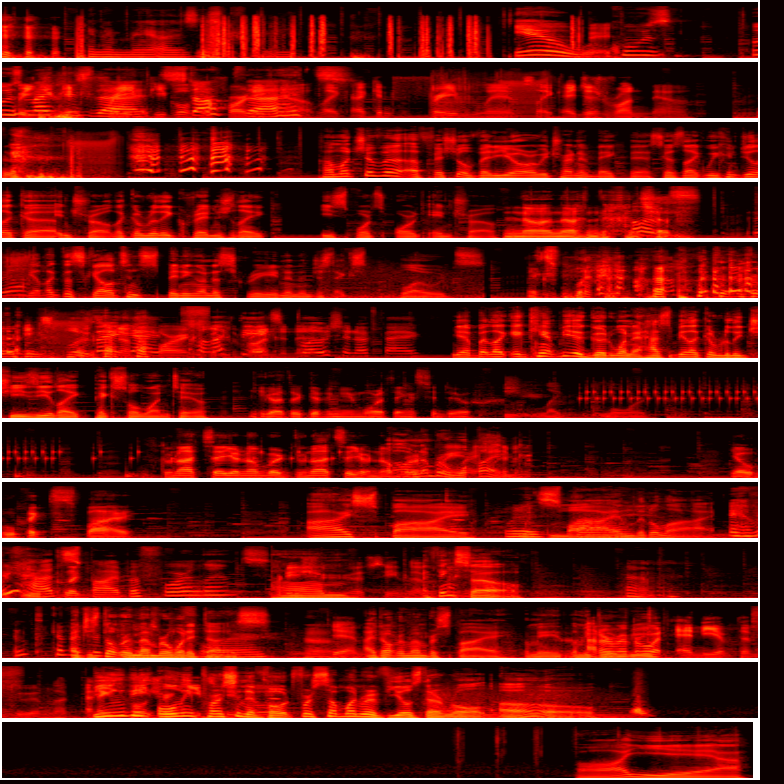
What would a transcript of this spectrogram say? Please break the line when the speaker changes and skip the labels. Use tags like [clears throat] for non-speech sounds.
[laughs] Anime eyes is crazy. Ew,
Wait.
whose whose
Wait,
mic
you can
is
frame
that?
people
Stop
for
that.
now. Like I can frame Lance. Like I just run now. [laughs]
How much of an official video are we trying to make this? Because like we can do like a intro, like a really cringe like esports org intro.
No, no, no,
Oh.
just
Get like the skeleton spinning on a screen and then just explodes.
Explain.
Explodes
But
in a
yeah,
fart
collect the
run in it.
explosion effect.
Yeah, but like it can't be a good one. It has to be like a really cheesy like pixel one too.
you guys are giving me more things to do.
Like lord.
Do not say your number. Do not say your number.
Oh, number
Wait,
one.
Yo, who picked spy?
I spy
What
with
is
my little eye.
Hey, have we had
click-
spy before, Lance?
Pretty
Um,
sure I've seen that.
I think so.
Oh. I don't think I've
I just don't remember
finished
what it does.
Huh.
Yeah.
I don't remember spy. Let me let me.
I
do
don't
a
remember
read.
what any of them do. I'm not. I
Being the
Vulture
only person to vote for someone reveals their role. Oh. Oh yeah.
